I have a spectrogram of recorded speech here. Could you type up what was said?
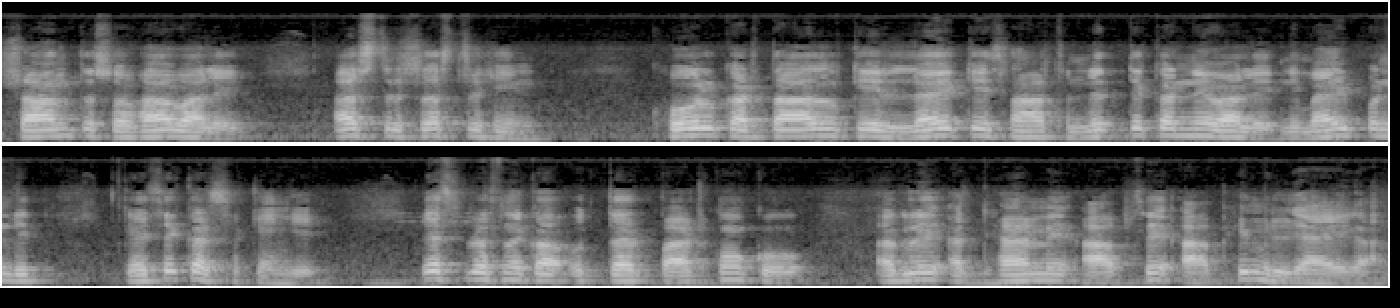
शांत स्वभाव वाले अस्त्र शस्त्रहीन खोल करताल के लय के साथ नृत्य करने वाले निमाई पंडित कैसे कर सकेंगे? इस प्रश्न का उत्तर पाठकों को अगले अध्याय में आपसे आप ही मिल जाएगा।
